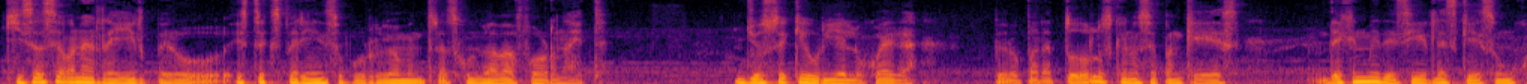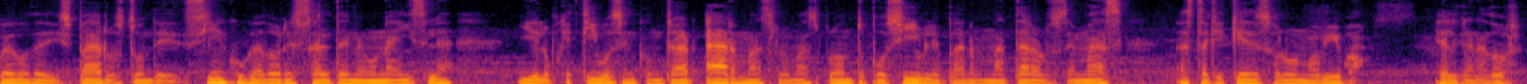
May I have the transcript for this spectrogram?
Quizás se van a reír, pero esta experiencia ocurrió mientras jugaba Fortnite. Yo sé que Uriel lo juega, pero para todos los que no sepan qué es, déjenme decirles que es un juego de disparos donde 100 jugadores saltan a una isla y el objetivo es encontrar armas lo más pronto posible para matar a los demás hasta que quede solo uno vivo, el ganador.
